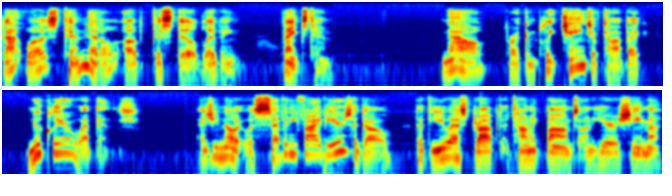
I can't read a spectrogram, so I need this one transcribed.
That was Tim Knittel of Distilled Living. Thanks, Tim. Now, for a complete change of topic, nuclear weapons. As you know, it was 75 years ago that the U.S. dropped atomic bombs on Hiroshima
